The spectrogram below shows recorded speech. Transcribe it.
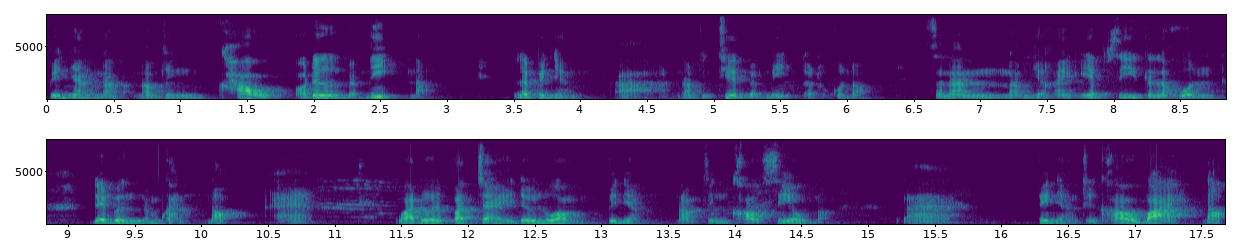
เป็นหยังนะนำถึงเข้าออเดอร์แบบนี้นะและเป็นหยังอ่านำถึงเทรดแบบนี้นะทุกคนเนาะฉะนั้นนำอยากให้ FC แต่ละคนได้เบิ่งนำกันเนาะอ่าว่าโดยปัจจัยโดยรวมเป็นหยังนำถึงเข้าเซลล์เนาะอ่าเป็นหยังถึงเข้าบายเนาะ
